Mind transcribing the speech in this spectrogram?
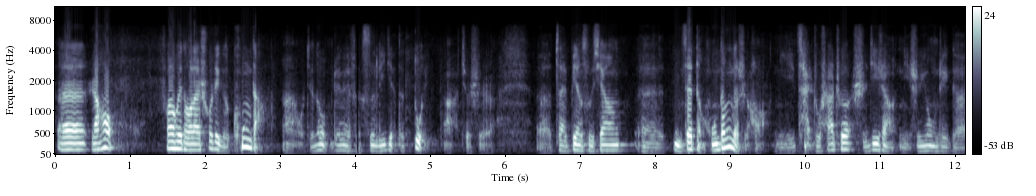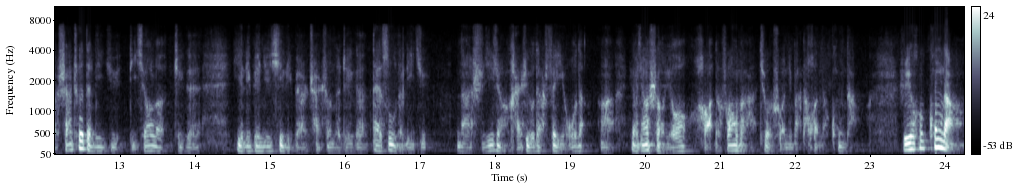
呃，然后翻回头来说这个空挡啊，我觉得我们这位粉丝理解的对啊，就是呃，在变速箱呃你在等红灯的时候，你踩住刹车，实际上你是用这个刹车的力矩抵消了这个液力变矩器里边产生的这个怠速的力矩。那实际上还是有点费油的啊！要想省油，好的方法就是说你把它换到空档。至于空档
